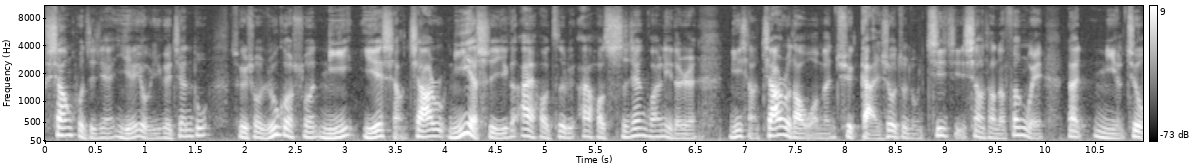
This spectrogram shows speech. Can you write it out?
相互之间也有一个监督。所以说，如果说你也想加入，你也是一个爱好自律、爱好时间管理的人，你想加入到我们去感受这种积极向上的氛围，那你就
